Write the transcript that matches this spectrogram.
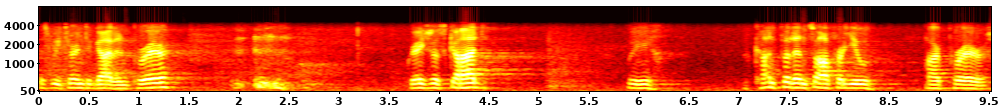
as we turn to God in prayer. Gracious God, we with confidence offer you our prayers.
